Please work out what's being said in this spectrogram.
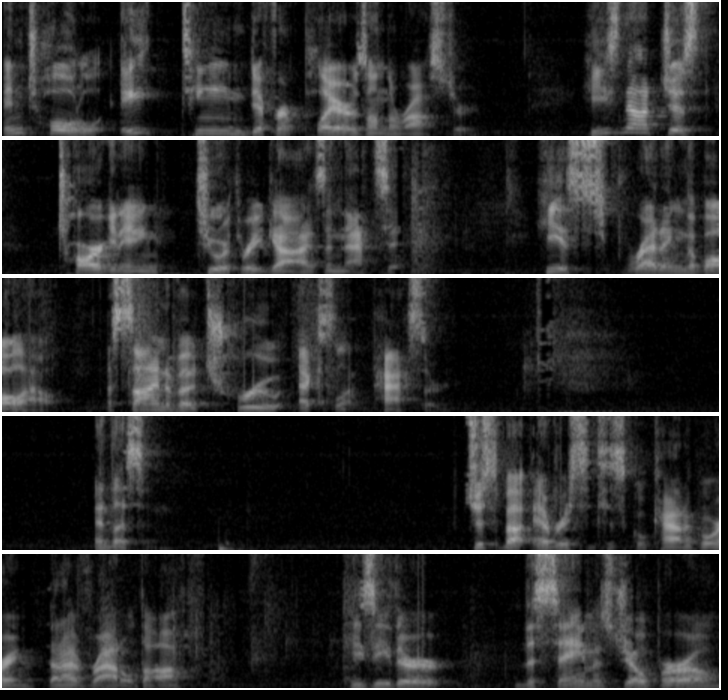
in total, 18 different players on the roster. He's not just targeting two or three guys and that's it. He is spreading the ball out, a sign of a true excellent passer. And listen, just about every statistical category that I've rattled off, he's either the same as Joe Burrow,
